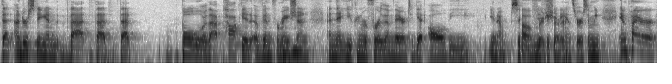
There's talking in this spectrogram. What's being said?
that understand that that that bowl or that pocket of information and that you can refer them there to get all the you know significant sure. answers i mean empire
